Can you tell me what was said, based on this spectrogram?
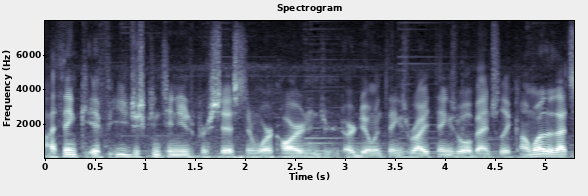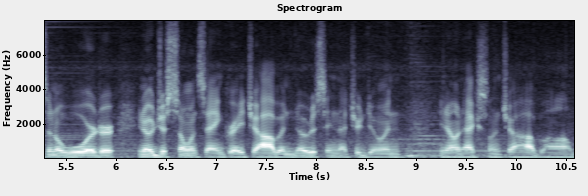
I think if you just continue to persist and work hard and are doing things right, things will eventually come, whether that's an award or, you know, just someone saying great job and noticing that you're doing, you know, an excellent job, um,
